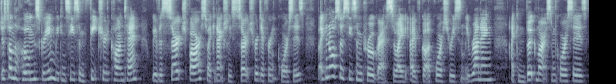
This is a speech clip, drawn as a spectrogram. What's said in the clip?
just on the home screen, we can see some featured content. We have a search bar, so I can actually search for different courses, but I can also see some progress. So I, I've got a course recently running, I can bookmark some courses,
